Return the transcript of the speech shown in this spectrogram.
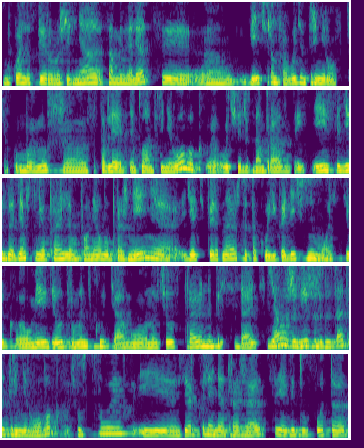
буквально с первого же дня самоизоляции э, вечером проводим тренировки. Мой муж э, составляет мне план тренировок, э, очень разнообразный, и следит за тем, чтобы я правильно выполняла упражнения. Я теперь знаю, что такое ягодичный мостик, умею делать румынскую тягу, научилась правильно приседать. Я уже вижу результаты тренировок, чувствую их, и в зеркале они отражаются. Я веду фото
